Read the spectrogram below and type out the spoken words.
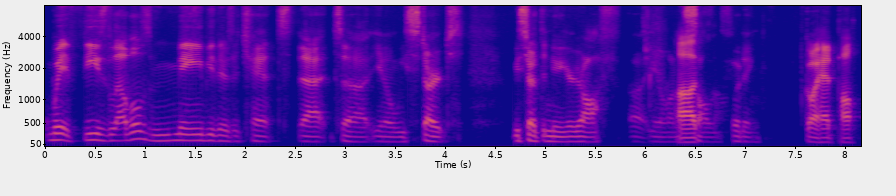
with these levels, maybe there's a chance that uh, you know we start we start the new year off uh, you know on a uh, solid footing go ahead, Paul.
